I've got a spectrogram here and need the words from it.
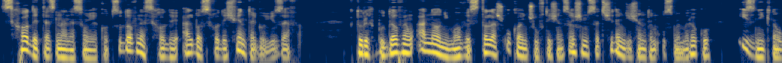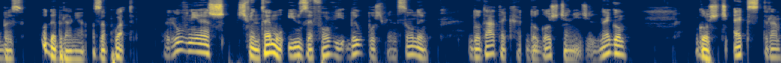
Schody te znane są jako cudowne schody albo schody świętego Józefa, których budowę anonimowy stolarz ukończył w 1878 roku i zniknął bez odebrania zapłaty. Również świętemu Józefowi był poświęcony dodatek do gościa niedzielnego, gość ekstra.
